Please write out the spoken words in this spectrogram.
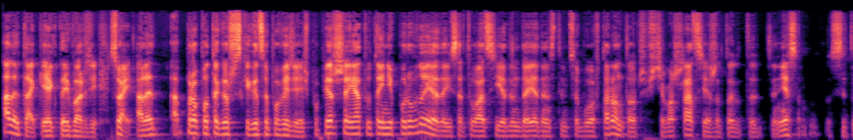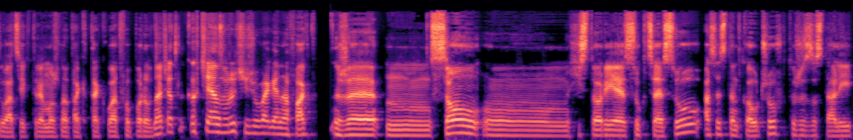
Ale tak, jak najbardziej. Słuchaj, ale a propos tego wszystkiego, co powiedziałeś. Po pierwsze, ja tutaj nie porównuję tej sytuacji jeden do jeden z tym, co było w Toronto. Oczywiście masz rację, że to, to, to nie są sytuacje, które można tak, tak łatwo porównać, a tylko chciałem zwrócić uwagę na fakt, że mm, są mm, historie sukcesu asystent coachów, którzy zostali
